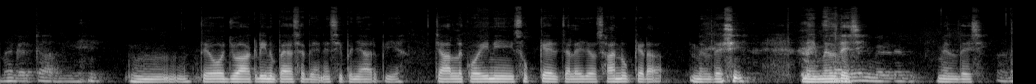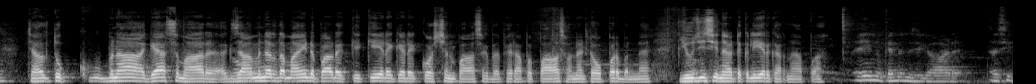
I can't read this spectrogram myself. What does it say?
ਮੈਂ ਘਰ ਕਾ ਆਦਮੀ ਹਾਂ। ਤੇ ਉਹ ਜਵਾਕੜੀ ਨੂੰ ਪੈਸੇ ਦੇਣੇ ਸੀ 50 ਰੁਪਏ। ਚੱਲ ਕੋਈ ਨਹੀਂ ਸੁੱਕੇ ਚਲੇ ਜਾਓ ਸਾਨੂੰ ਕਿਹੜਾ ਮਿਲਦੇ ਸੀ? ਨਹੀਂ ਮਿਲਦੇ ਸੀ। ਮਿਲਦੇ ਸੀ। ਚੱਲ ਤੂੰ ਬਣਾ ਗੈਸ ਮਾਰ ਐਗਜ਼ਾਮੀਨਰ ਦਾ ਮਾਈਂਡ ਪੜ ਕੇ ਕਿਹੜੇ ਕਿਹੜੇ ਕੁਐਸਚਨ ਪਾ ਸਕਦਾ ਫਿਰ ਆਪਾਂ ਪਾਸ ਹੋਣਾ ਟੌਪਰ ਬੰਨਾ ਯੂਜੀਸੀ ਨੈਟ ਕਲੀਅਰ ਕਰਨਾ ਆਪਾਂ। ਇਹਨੂੰ ਕਹਿੰਦੇ ਨੇ ਜਿਗਾੜ ਅਸੀਂ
